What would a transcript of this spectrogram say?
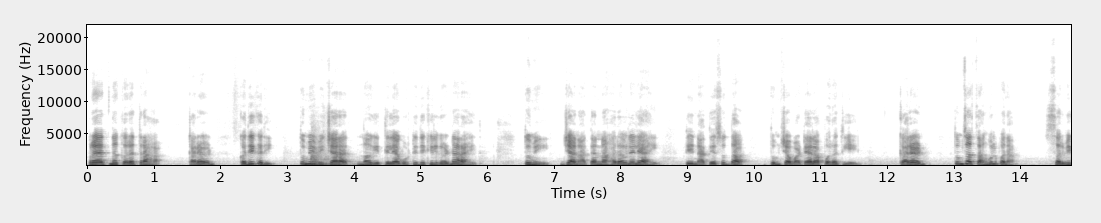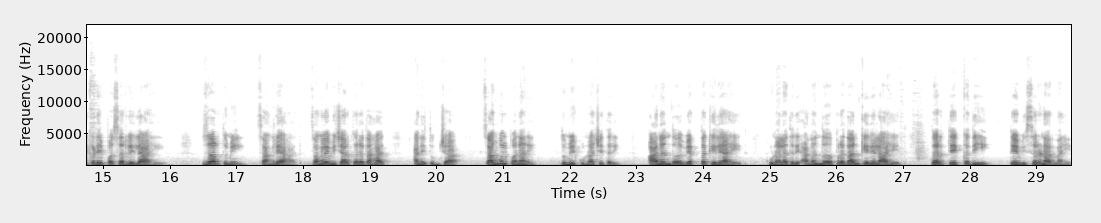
प्रयत्न करत राहा. कारण कधीकधी तुम्ही विचारात न घेतलेल्या गोष्टी देखील घडणार आहेत. तुम्ही ज्या नात्यांना हरवलेले आहे ते नातेसुद्धा तुमच्या वाट्याला परत येईल. कारण तुमचा चांगुलपणा सर्वीकडे पसरलेला आहे. जर तुम्ही चांगले आहात चांगले विचार करत आहात आणि तुमच्या चांगुलपणाने तुम्ही कुणाची तरी आनंद व्यक्त केले आहेत. कुणाला तरी आनंद प्रदान केलेला आहेत. तर ते कधीही ते विसरणार नाहीत.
